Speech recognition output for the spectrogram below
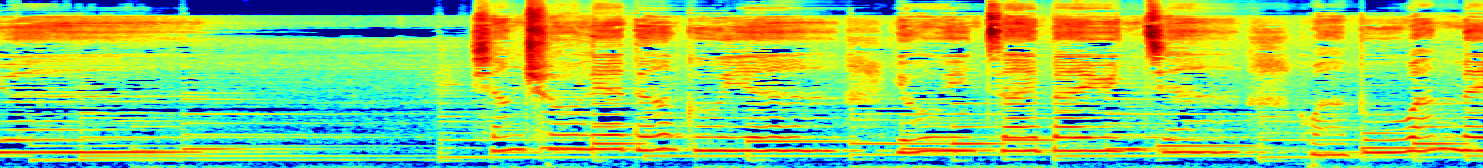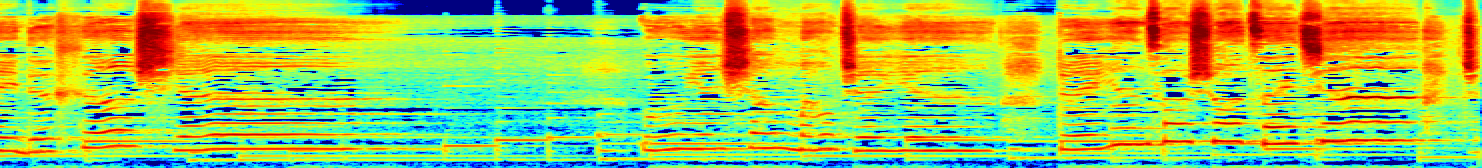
远。像初裂的孤雁，游弋在白云间，画不完美的和弦。屋檐上冒着烟，对烟囱说再见，这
